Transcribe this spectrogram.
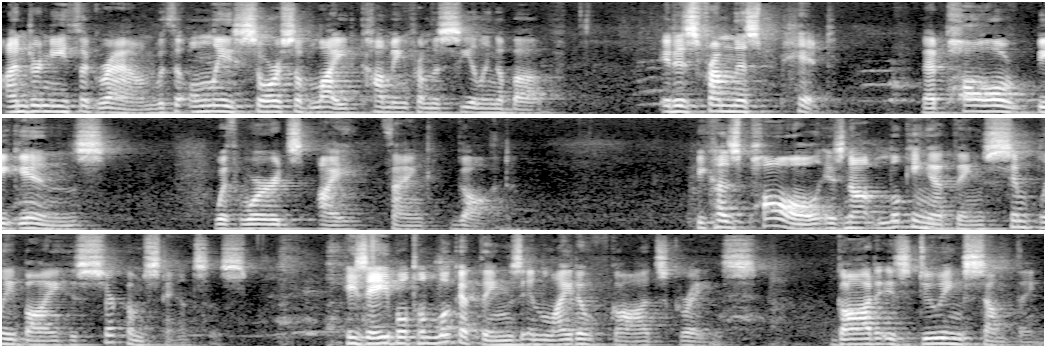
underneath the ground with the only source of light coming from the ceiling above. It is from this pit that Paul begins with words, I thank God. Because Paul is not looking at things simply by his circumstances. He's able to look at things in light of God's grace. God is doing something,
